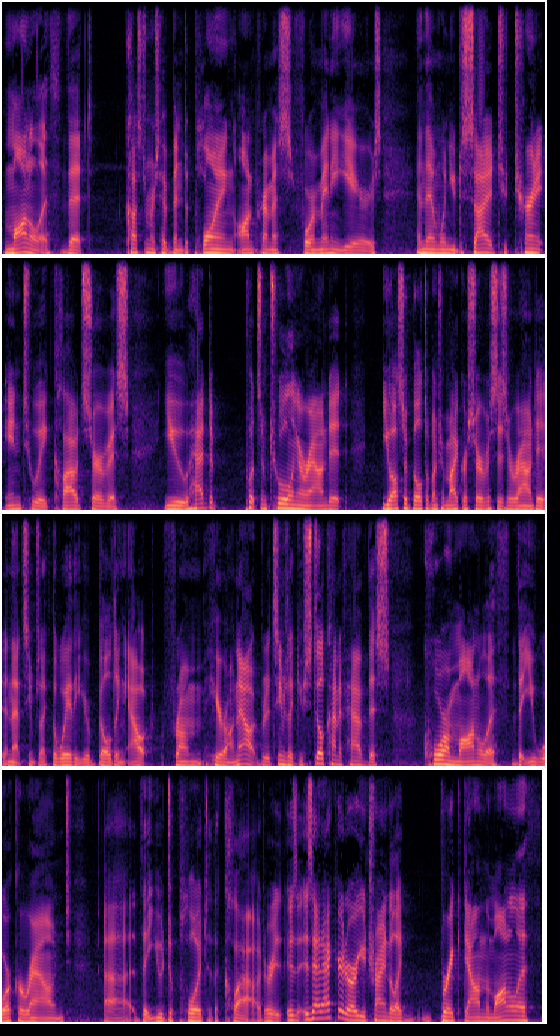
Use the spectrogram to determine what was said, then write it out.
monolith that customers have been deploying on premise for many years. And then when you decided to turn it into a cloud service, you had to put some tooling around it. You also built a bunch of microservices around it, and that seems like the way that you're building out from here on out. But it seems like you still kind of have this core monolith that you work around uh, that you deploy to the cloud, or is is that accurate, or are you trying to like break down the monolith?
